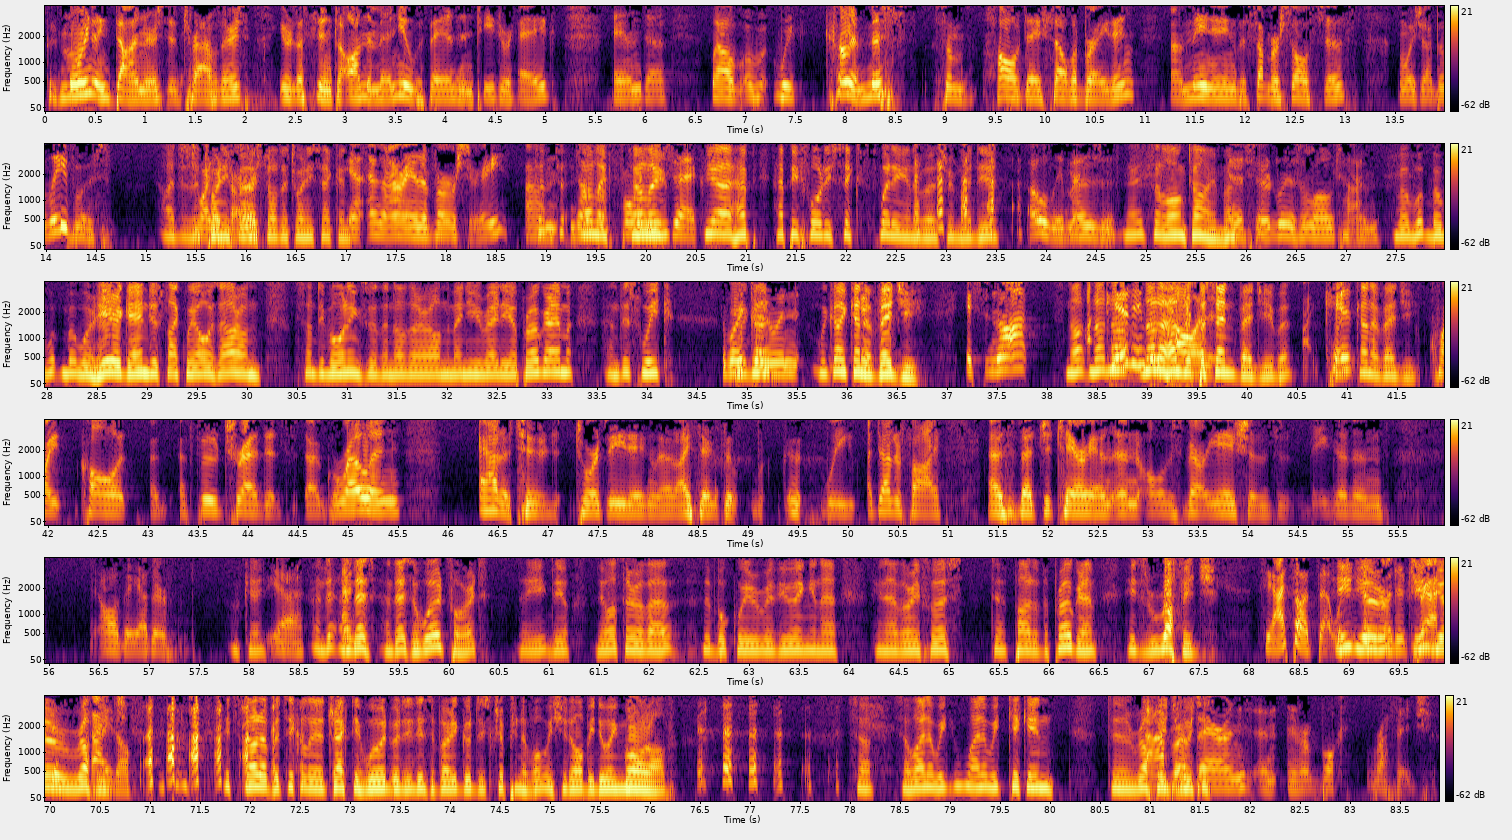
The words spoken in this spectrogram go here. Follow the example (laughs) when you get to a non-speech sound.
Good morning, diners and travelers. You're listening to On the Menu with Ann and Peter Haig. And, uh, well, we kind of missed some holiday celebrating, uh, meaning the summer solstice, which I believe was Either the 21st. 21st or the 22nd. yeah, and our anniversary, um, number only- it's only- 46. yeah, happy, happy 46th wedding anniversary, my dear. (laughs) Holy Moses. It's a long time, huh? It certainly is a long time. But, but, but, we're here again, just like we always are on Sunday mornings with another on the menu radio program. And this week We're, going, doing, we're going kind of veggie. it's not It's not not not, a hundred percent veggie, but I can't kind of veggie. quite call it a, a food trend. It's a growing attitude towards eating that I think that we identify as vegetarian and all its variations, vegan and all the other, Okay. yeah. And, th- and, And- there's and there's a word for it. The the the author of our, the book we were reviewing in our in our very first uh, part of the program is roughage. See, I thought that was Eat your, an eat your unattractive roughage. title. (laughs) it's, not a particularly attractive word, but it is a very good description of what we should all be doing more of. (laughs) so so why don't we why don't we kick in to roughage, Abra which is Berens and, and her book Roughage.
